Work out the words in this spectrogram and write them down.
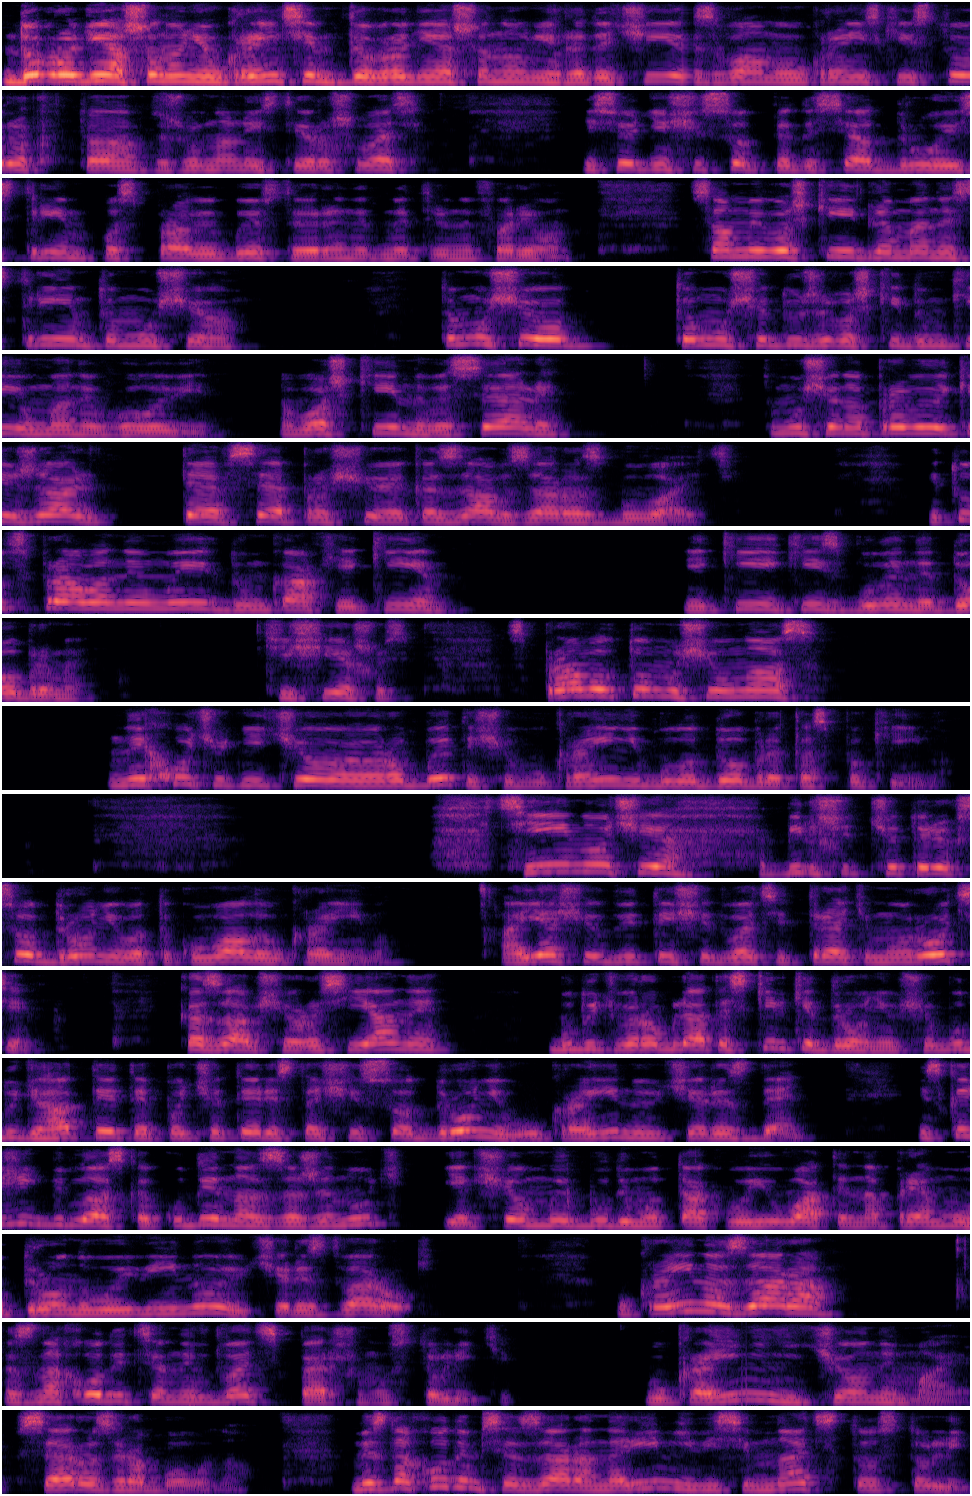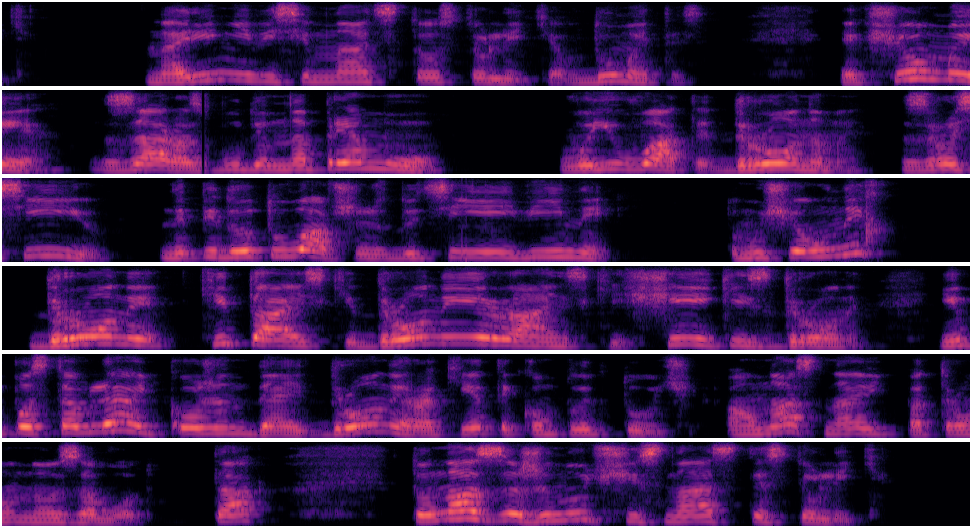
Доброго дня, шановні українці, доброго дня, шановні глядачі. З вами український історик та журналіст Ярошвець. І сьогодні 652-й стрім по справі вбивства Ірини Дмитрівни Фаріон. Самий важкий для мене стрім, тому що, тому що, тому що дуже важкі думки у мене в голові. Важкі, невеселі, тому що, на превеликий жаль, те все, про що я казав, зараз збувається. І тут справа не в моїх думках, які які якісь були недобрими, чи ще щось. Справа в тому, що у нас не хочуть нічого робити, щоб в Україні було добре та спокійно. Цієї ночі більше 400 дронів атакували Україну. А я ще у 2023 році казав, що росіяни будуть виробляти скільки дронів, що будуть гатити по 400-600 дронів Україною через день. І скажіть, будь ласка, куди нас заженуть, якщо ми будемо так воювати напряму дроновою війною через два роки? Україна зараз знаходиться не в 21 столітті. В Україні нічого немає, все розграбовано. Ми знаходимося зараз на рівні 18 століття. На рівні 18 століття. Вдумайтесь, якщо ми зараз будемо напряму воювати дронами з Росією, не підготувавшись до цієї війни, тому що у них дрони китайські, дрони іранські, ще якісь дрони. Їм поставляють кожен день дрони, ракети комплектуючі, а у нас навіть патронного заводу. Так? То нас заженуть в 16 століття.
